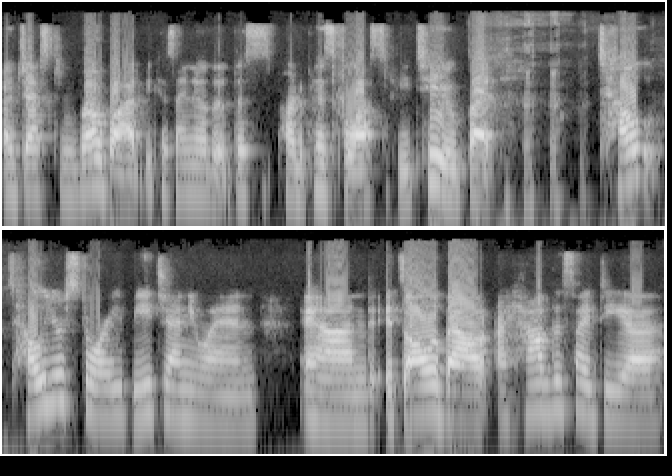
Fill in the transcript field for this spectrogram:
a Justin robot because I know that this is part of his philosophy too. But tell tell your story, be genuine, and it's all about I have this idea,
